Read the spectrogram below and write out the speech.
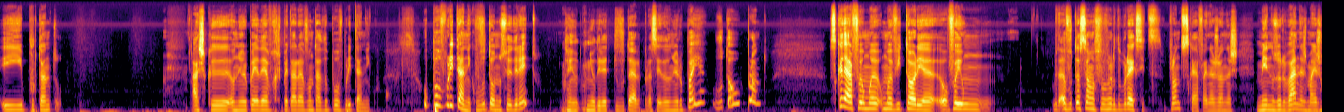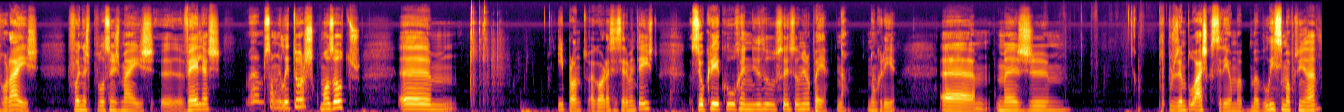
E portanto, acho que a União Europeia deve respeitar a vontade do povo britânico. O povo britânico votou no seu direito, tinha o direito de votar para sair da União Europeia, votou, pronto. Se calhar foi uma, uma vitória, ou foi um. A votação a favor do Brexit, pronto, se calhar foi nas zonas menos urbanas, mais rurais, foi nas populações mais eh, velhas, Ah, são eleitores como os outros. Ahm, e pronto, agora sinceramente é isto. Se eu queria que o Reino Unido saísse da União Europeia, não, não queria. Ahm, mas, hum, por exemplo, acho que seria uma, uma belíssima oportunidade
